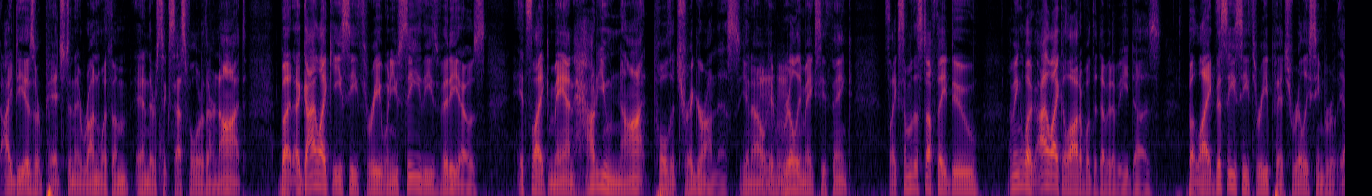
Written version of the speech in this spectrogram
ideas are pitched and they run with them and they're successful or they're not. But a guy like EC3, when you see these videos, it's like, man, how do you not pull the trigger on this? You know, mm-hmm. it really makes you think. It's like some of the stuff they do. I mean, look, I like a lot of what the WWE does. But like this EC3 pitch really seemed really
